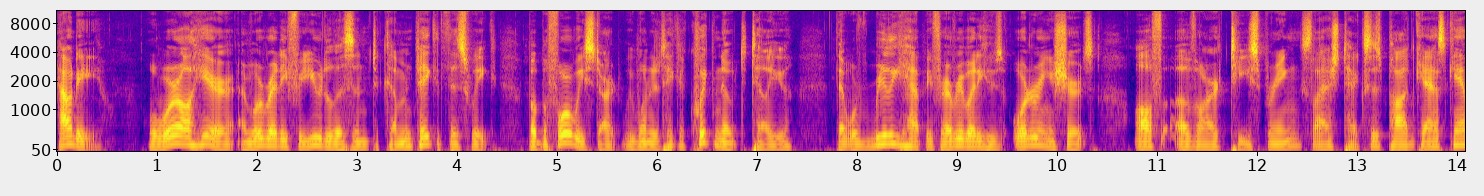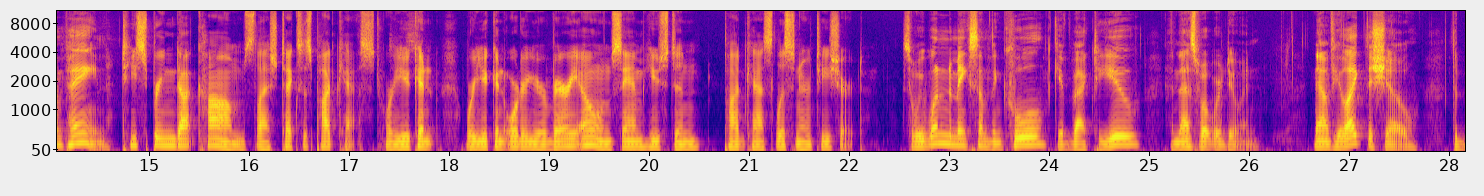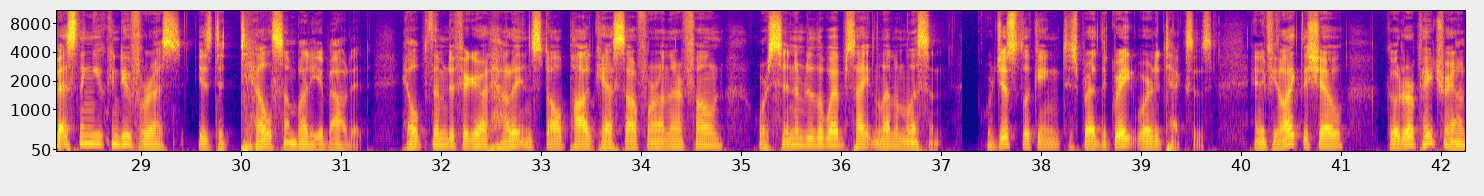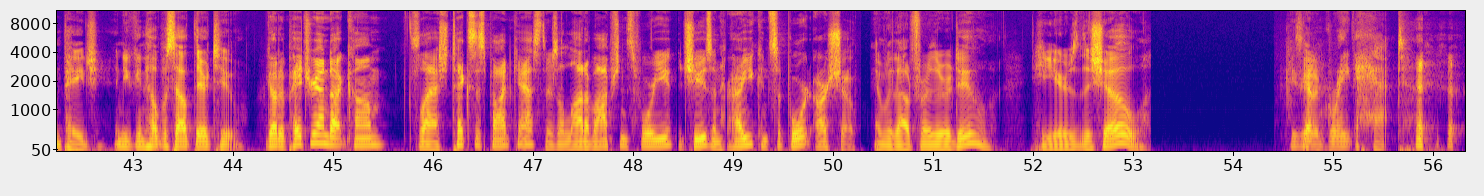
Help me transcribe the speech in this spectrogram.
Howdy. Well, we're all here and we're ready for you to listen to Come and Take It this week. But before we start, we wanted to take a quick note to tell you that we're really happy for everybody who's ordering your shirts off of our Teespring slash Texas podcast campaign. teespring.com slash texas podcast where you can where you can order your very own sam houston podcast listener t-shirt So we wanted to make something cool, give back to you, and that's what we're doing. Now, if you like the show, the best thing you can do for us is to tell somebody about it. Help them to figure out how to install podcast software on their phone or send them to the website and let them listen. We're just looking to spread the great word of Texas. And if you like the show, go to our Patreon page and you can help us out there too. Go to patreon.com slash Texas Podcast. There's a lot of options for you to choose and how you can support our show. And without further ado, here's the show. He's got a great hat.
